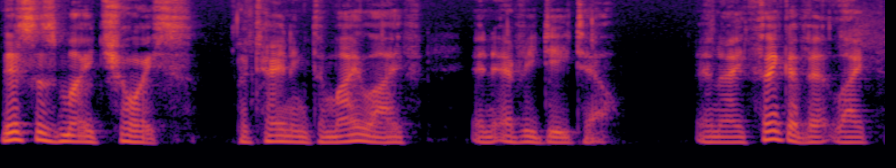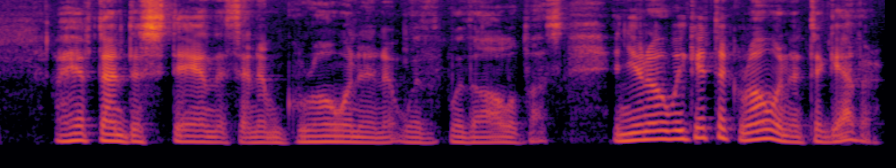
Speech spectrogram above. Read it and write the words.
this is my choice pertaining to my life in every detail. And I think of it like I have to understand this, and I'm growing in it with, with all of us. And you know, we get to grow in it together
